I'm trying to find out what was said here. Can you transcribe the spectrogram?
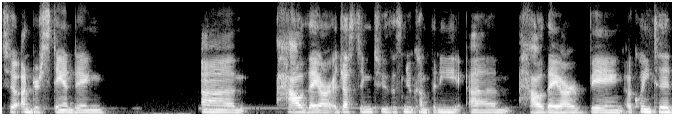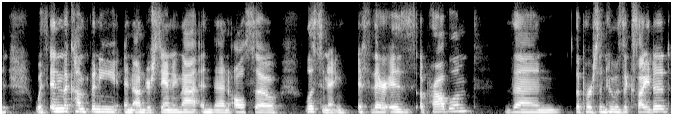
to understanding um, how they are adjusting to this new company, um, how they are being acquainted within the company and understanding that, and then also listening. If there is a problem, then the person who is excited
